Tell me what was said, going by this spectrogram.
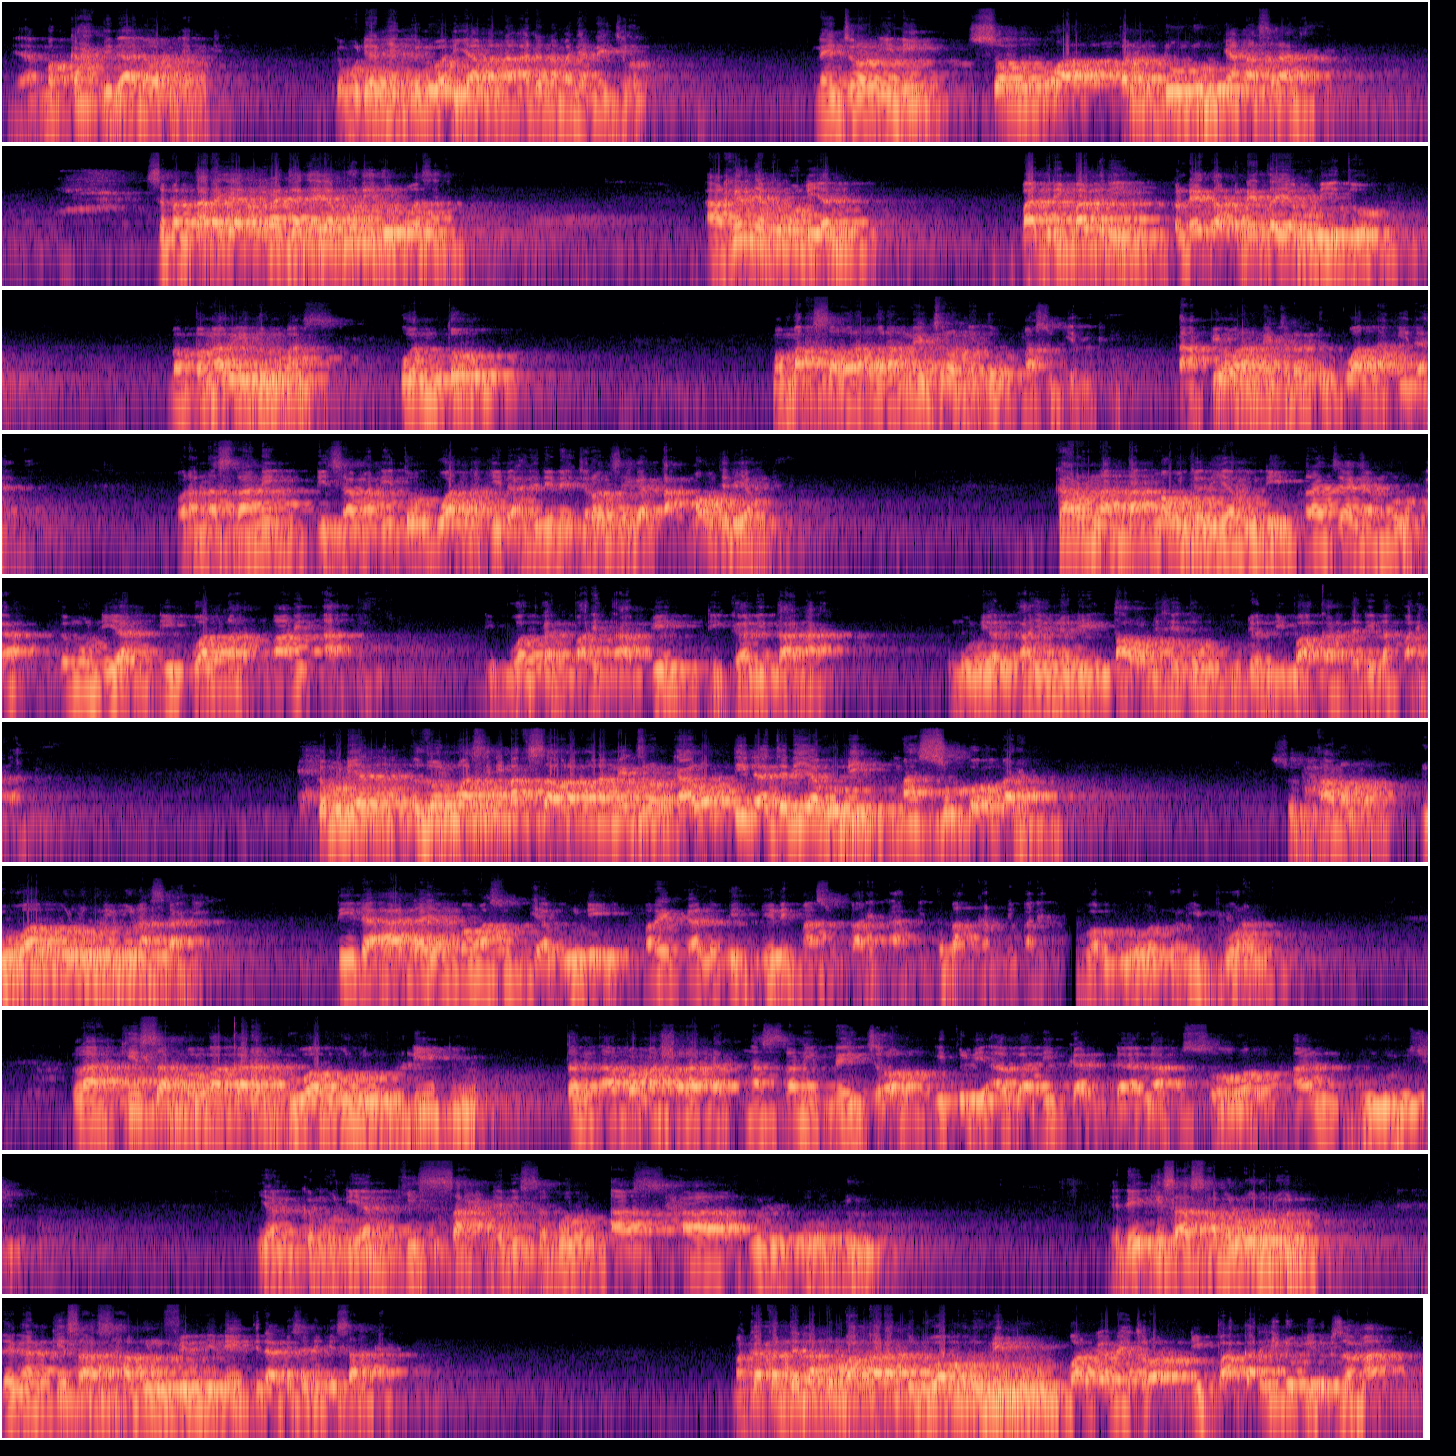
Ya, Mekah tidak ada orang Yahudi. Kemudian yang kedua di Yaman ada namanya Najran. Najran ini semua penduduknya Nasrani. Sementara ya, rajanya Yahudi itu luas itu. Akhirnya kemudian padri-padri, pendeta-pendeta Yahudi itu mempengaruhi Dunwas untuk memaksa orang-orang Nejron itu masuk Yahudi. Tapi orang Nejron itu kuat akidah. Orang Nasrani di zaman itu kuat akidahnya di Nejron sehingga tak mau jadi Yahudi. Karena tak mau jadi Yahudi, rajanya murka, kemudian dibuatlah parit api dibuatkan parit api, digali tanah, kemudian kayunya ditaruh di situ, kemudian dibakar jadilah parit api. Kemudian Zulwas ini maksa orang-orang Nejron kalau tidak jadi Yahudi masuk ke parit. Subhanallah, 20 ribu Nasrani. Tidak ada yang mau masuk Yahudi, mereka lebih milih masuk parit api. Tebakan di parit 20 ribu orang lah kisah pembakaran 20 ribu dan apa masyarakat Nasrani Najran itu diabadikan dalam surah Al-Buruj. Yang kemudian kisahnya disebut Ashabul Uhdud. Jadi kisah Ashabul Uhdud dengan kisah Ashabul Fil ini tidak bisa dipisahkan maka terjadilah pembakaran ke 20 ribu warga Najran dibakar hidup-hidup sama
